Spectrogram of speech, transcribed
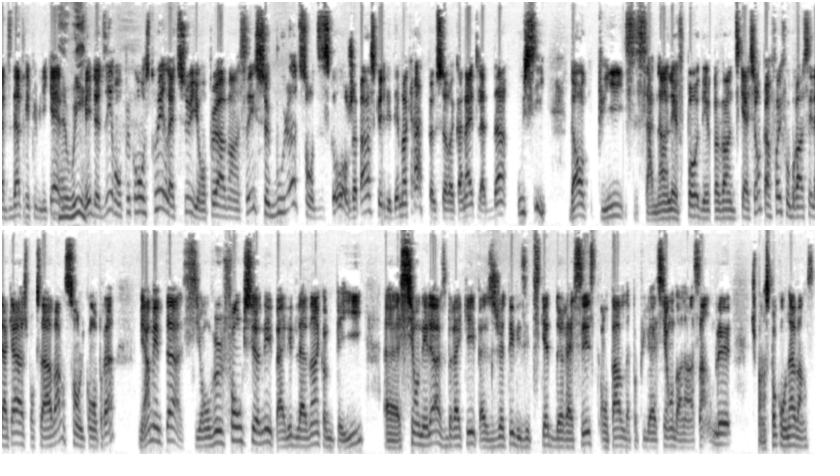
candidate républicaine. Ben oui. Mais de dire on peut construire là-dessus et on peut avancer, ce bout-là de son discours, je pense que les démocrates peuvent se reconnaître là-dedans aussi. Donc, puis, ça n'enlève pas des revendications. Parfois, il faut brasser la cage pour que ça avance, on le comprend. Mais en même temps, si on veut fonctionner et aller de l'avant comme pays, euh, si on est là à se braquer et à se jeter des étiquettes de racistes, on parle de la population dans l'ensemble, je pense pas qu'on avance.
